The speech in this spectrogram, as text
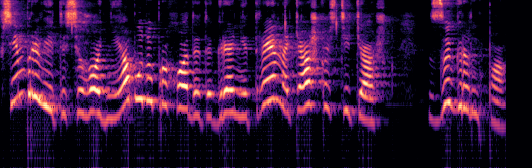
Всім привіт! І сьогодні я буду проходити Грені 3 на тяжкості тяжко з Гренпа.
